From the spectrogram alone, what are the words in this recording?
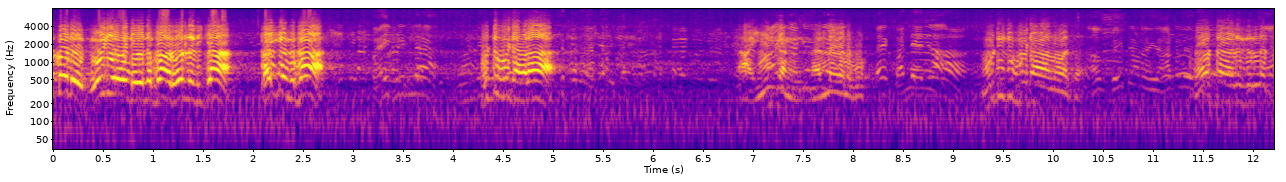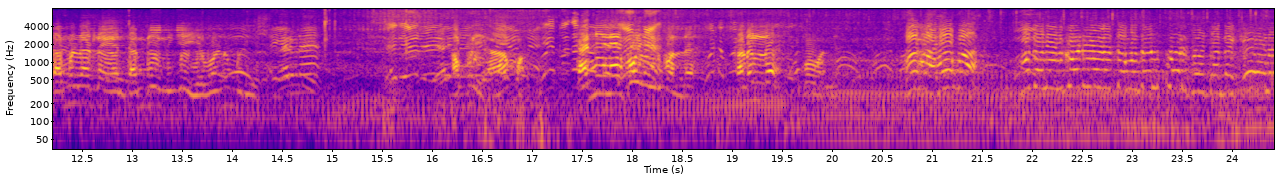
வீடியோ வண்டி என்னப்பா ரோட்ல நிக்கா. பைக் எங்கப்பா? விட்டு போயிட்டாங்களா? ஆ, இருக்காங்க. நல்ல வேலை போ. விட்டுட்டு போயிட்டாங்க எடுக்கிறதுல தமிழ்நாட்டுல என் தம்பி நீங்க எவனும் முடியாது. அப்படி ஆமா. தண்ணியிலே போய் இருப்பான்ல. கடல்ல போவாங்க முதலில் கொடியெடுத்த முதல் தன்னை கேவல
